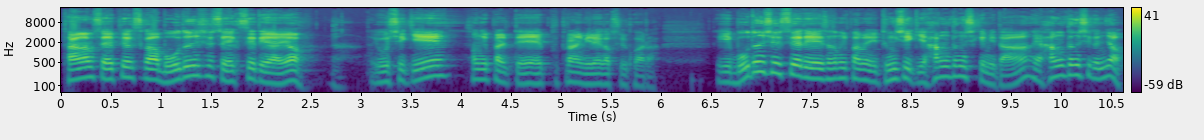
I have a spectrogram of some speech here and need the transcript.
다함수 fx가 모든 실수 x에 대하여 요 식이 성립할 때 f 프라임 1의 값을 구하라. 이 모든 실수에 대해서 성립하면 이 등식이 항등식입니다. 항등식은요,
